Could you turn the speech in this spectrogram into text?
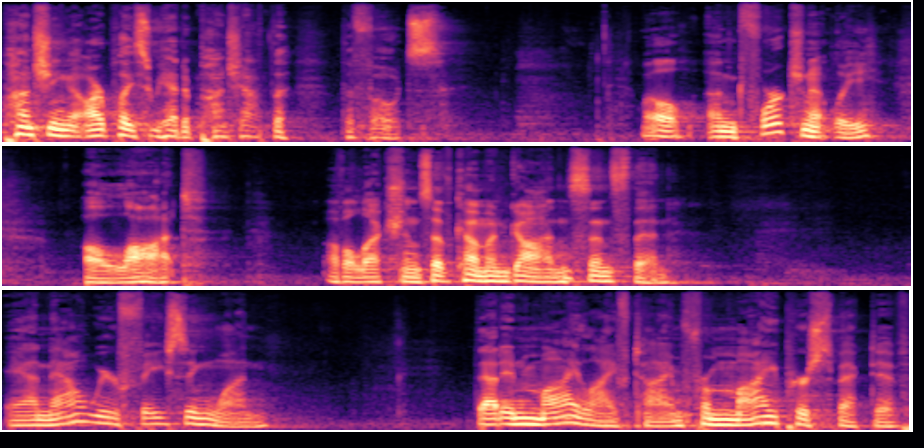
punching. Our place, we had to punch out the, the votes. Well, unfortunately, a lot of elections have come and gone since then. And now we're facing one that in my lifetime, from my perspective,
